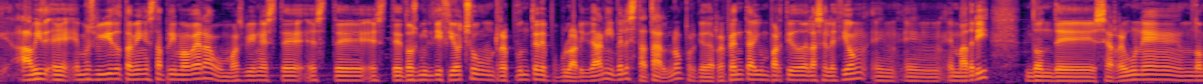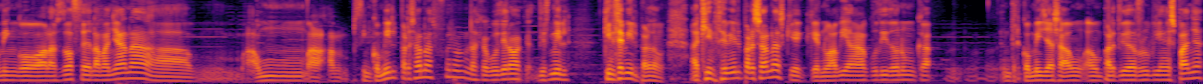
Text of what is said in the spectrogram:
Eh, hemos vivido también esta primavera, o más bien este, este, este 2018, un repunte de popularidad a nivel estatal, ¿no? Porque de repente hay un partido de la selección en, en- Madrid donde se reúnen un domingo a las 12 de la mañana a, a- a 5.000 personas, fueron las que acudieron a 10.000, 15.000, perdón, a 15.000 personas que, que no habían acudido nunca, entre comillas, a un, a un partido de rugby en España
